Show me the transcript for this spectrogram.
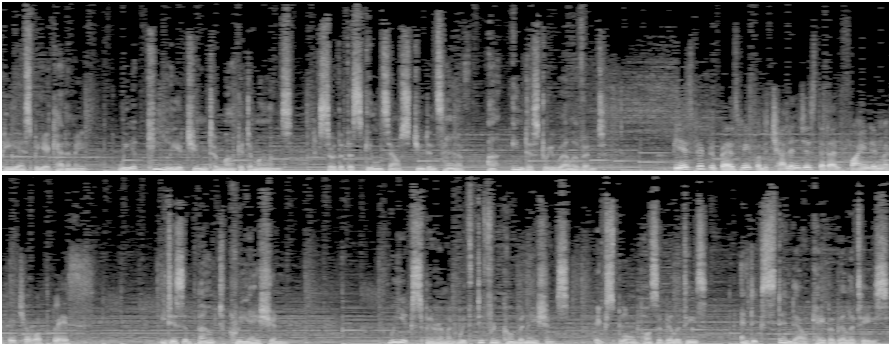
PSB Academy, we are keenly attuned to market demands so that the skills our students have are industry relevant. PSB prepares me for the challenges that I'll find in my future workplace. It is about creation. We experiment with different combinations, explore possibilities, and extend our capabilities.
